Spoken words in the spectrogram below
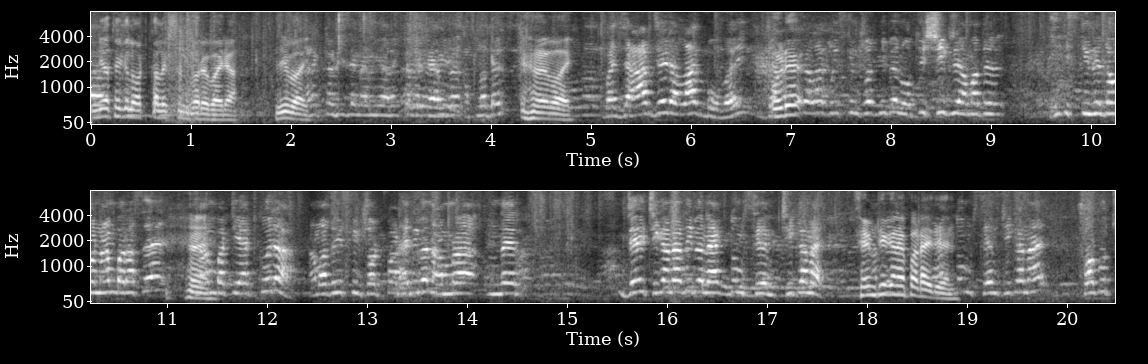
ইন্ডিয়া থেকে লট কালেকশন করে ভাইরা। জি ভাই। আরেকটা ডিজাইন আমি আরেকটা দেখাই আমরা আপনাদের। হ্যাঁ ভাই। ভাই যার যেটা লাগবো ভাই যার যেটা লাগবে স্ক্রিনশট নিবেন অতি শীঘ্রই আমাদের স্ক্রিনে দেওয়া নাম্বার আছে। হ্যাঁ। নাম্বারটি অ্যাড করে আমাদের স্ক্রিনশট পাঠিয়ে দিবেন আমরা আমাদের যেই ঠিকানা দিবেন একদম সেম ঠিকানায়। সেম ঠিকানায় পাঠাই দেন একদম সেম ঠিকানায় সর্বোচ্চ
